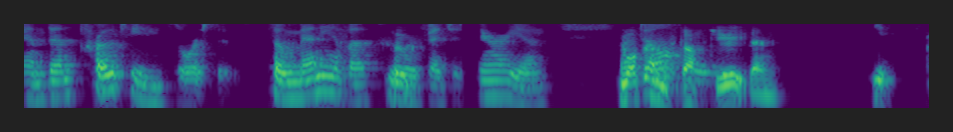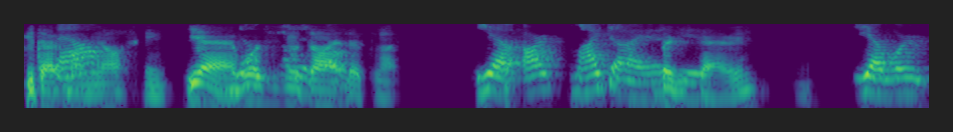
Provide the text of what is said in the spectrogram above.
and then protein sources. So many of us who so, are vegetarian. What kind of stuff really, do you eat then? if you don't now, mind me asking. Yeah. No, what does your diet look like? Yeah, our my diet vegetarian. Is, yeah, we're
